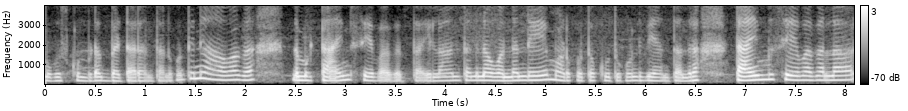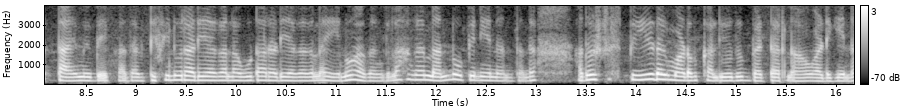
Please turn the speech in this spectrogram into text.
ಮುಗಿಸ್ಕೊಂಡ್ಬಿಡೋದು ಬೆಟರ್ ಅಂತ ಅನ್ಕೊತೀನಿ. ಆವಾಗ ನಮಗೆ ಟೈಮ್ ಸೇವ್ ಆಗುತ್ತೆ? ಇಲ್ಲ ಅಂತಂದ್ರೆ ನಾವು ಒಂದೊಂದೇ ಮಾಡ್ಕೋತಾ ಕೂತ್ಕೊಂಡ್ವಿ ಅಂತಂದ್ರೆ ಟೈಮ್ ಸೇವ್ ಆಗಲ್ಲ ಟೈಮ್ ಬೇಕಾದಾಗ ಟಿಫಿನೂ ರೆಡಿ ಆಗಲ್ಲ, ಊಟ ರೆಡಿ ಆಗೋಲ್ಲ, ಏನೂ ಆಗಂಗಿಲ್ಲ. ಹಾಗಾಗಿ ನನ್ನ ಒಪಿನಿಯನ್ ಅಂತಂದ್ರೆ ಆದಷ್ಟು ಸ್ಪೀಡಾಗಿ ಮಾಡೋದು ಕಲಿಯೋದು ಬೆಟರ್ ನಾವು ಅಡುಗೆನ.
